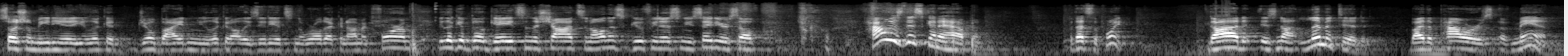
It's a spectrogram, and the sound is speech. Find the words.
social media, you look at Joe Biden, you look at all these idiots in the World Economic Forum, you look at Bill Gates and the shots and all this goofiness, and you say to yourself, how is this going to happen? But that's the point. God is not limited by the powers of man.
